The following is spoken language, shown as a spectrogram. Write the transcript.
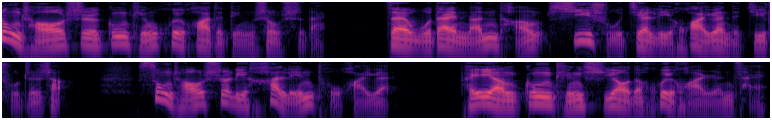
宋朝是宫廷绘画的鼎盛时代，在五代南唐西蜀建立画院的基础之上，宋朝设立翰林图画院，培养宫廷需要的绘画人才。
